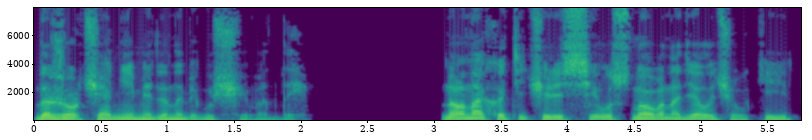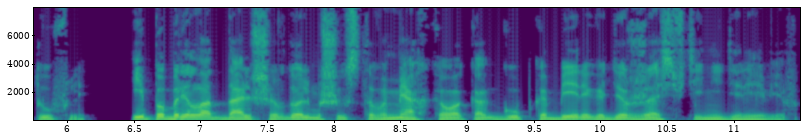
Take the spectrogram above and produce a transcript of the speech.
да журчание медленно бегущей воды. Но она хоть и через силу снова надела чулки и туфли и побрела дальше вдоль мшистого, мягкого, как губка берега, держась в тени деревьев.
